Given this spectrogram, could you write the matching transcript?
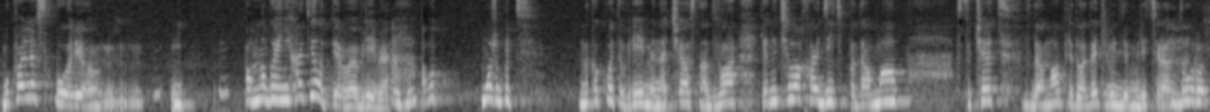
Буквально вскоре. По много я не ходила первое время, угу. а вот, может быть, на какое-то время, на час, на два, я начала ходить по домам, стучать в дома, предлагать людям литературу. Угу.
